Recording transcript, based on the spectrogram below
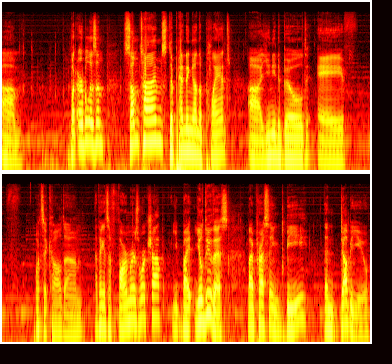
Um, but herbalism, sometimes, depending on the plant, uh, you need to build a what's it called? Um, I think it's a farmer's workshop. You, by, you'll do this by pressing B, then W,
